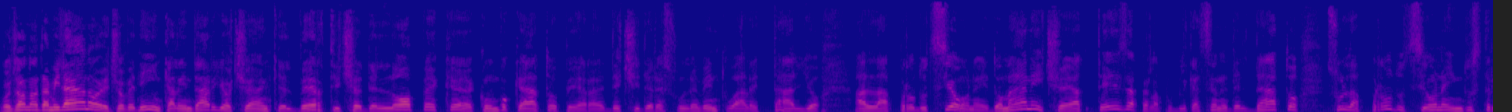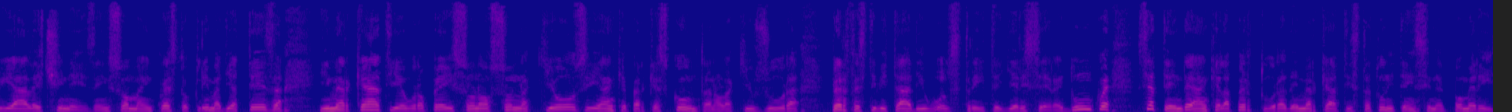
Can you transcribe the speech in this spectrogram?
Buongiorno da Milano e giovedì in calendario c'è anche il vertice dell'OPEC convocato per decidere sull'eventuale taglio alla produzione domani c'è attesa per la pubblicazione del dato sulla produzione industriale cinese. Insomma, in questo clima di attesa i mercati europei sono sonnacchiosi anche perché scontano la chiusura per festività di Wall Street ieri sera e dunque si attende anche l'apertura dei mercati statunitensi nel pomeriggio.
